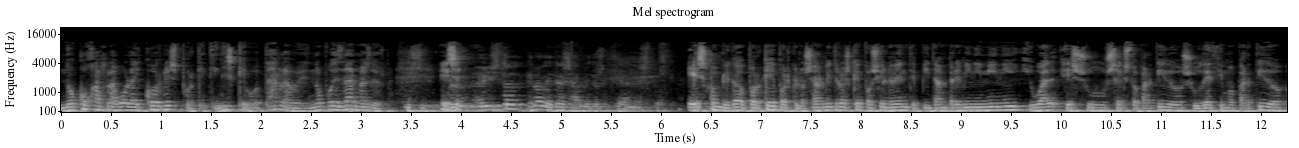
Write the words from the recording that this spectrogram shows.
no cojas la bola y corres porque tienes que botarla, no puedes dar más de dos. Es- Yo he visto, creo que tres árbitros que hacían esto. es complicado, ¿por qué? Porque los árbitros que posiblemente pitan pre-mini mini, igual es su sexto partido, su décimo partido.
